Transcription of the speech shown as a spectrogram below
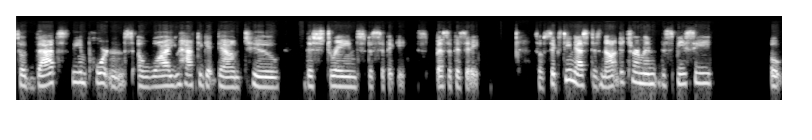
So that's the importance of why you have to get down to the strain specificity. So 16S does not determine the species, oh,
